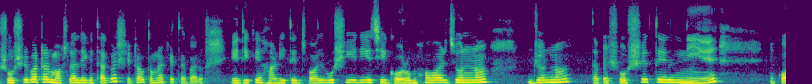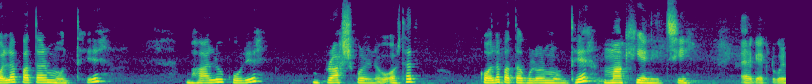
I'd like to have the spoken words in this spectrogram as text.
সর্ষে বাটার মশলা লেগে থাকবে সেটাও তোমরা খেতে পারো। এদিকে হাঁড়িতে জল বসিয়ে দিয়েছি গরম হওয়ার জন্য জন্য। তারপরে সর্ষে তেল নিয়ে কলা পাতার মধ্যে ভালো করে ব্রাশ করে নেব। অর্থাৎ কলা পাতাগুলোর মধ্যে মাখিয়ে নিচ্ছি। এক একটা করে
